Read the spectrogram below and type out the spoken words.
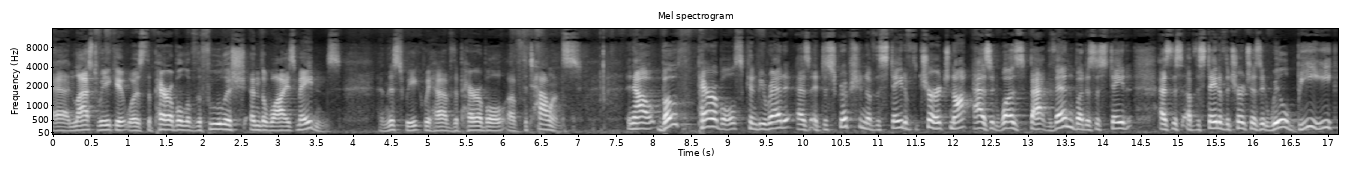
And last week it was the parable of the foolish and the wise maidens. And this week we have the parable of the talents. Now, both parables can be read as a description of the state of the church, not as it was back then, but as a state as this, of the state of the church as it will be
